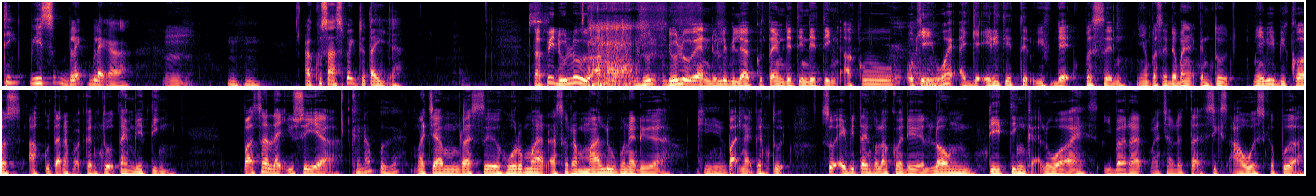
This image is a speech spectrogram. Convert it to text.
think It's black-black lah. Hmm. mm-hmm. Aku suspect tu tai lah. Tapi dulu aku, dulu, dulu kan Dulu bila aku time dating-dating Aku Okay why I get irritated with that person Yang pasal dia banyak kentut? Maybe because Aku tak dapat kentut time dating. Pasal like you say lah Kenapa eh? Macam rasa hormat Rasa malu pun ada lah Okay. Part nak kentut. So every time kalau aku ada Long dating kat luar eh Ibarat macam letak 6 hours ke apa lah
